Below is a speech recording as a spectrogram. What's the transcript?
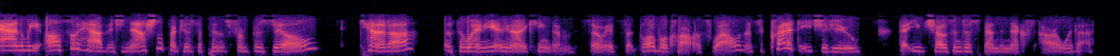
And we also have international participants from Brazil, Canada, Lithuania, and the United Kingdom. So it's a global call as well, and it's a credit to each of you that you've chosen to spend the next hour with us.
